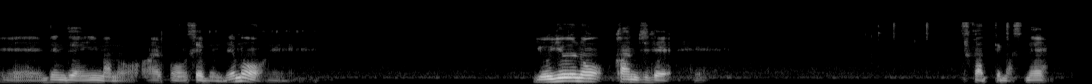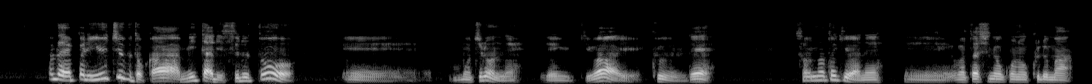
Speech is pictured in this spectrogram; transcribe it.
えー、全然今の iPhone7 でも、えー、余裕の感じで、えー、使ってますね。ただやっぱり YouTube とか見たりすると、えー、もちろんね、電気は食うんで、そんな時はね、えー、私のこの車、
